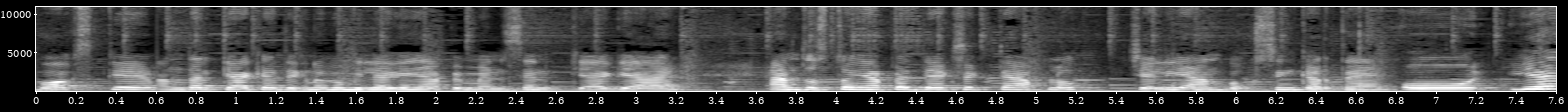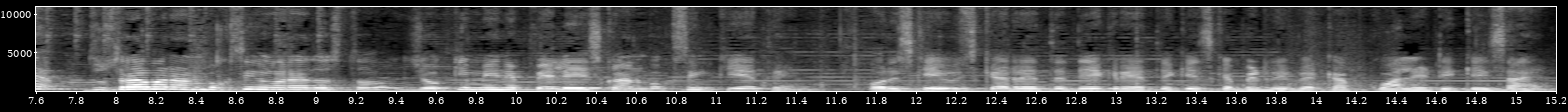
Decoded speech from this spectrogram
बॉक्स के अंदर क्या क्या देखने को मिलेगा? यहाँ पे मेंशन किया गया है। एंड दोस्तों, यहाँ पे देख सकते हैं आप लोग। चलिए अनबॉक्सिंग करते हैं। और ये दूसरा बार अनबॉक्सिंग हो रहा है दोस्तों, जो कि मैंने पहले इसको अनबॉक्सिंग किए थे और इसके यूज़ कर रहे थे, देख रहे थे कि इसका बैटरी बैकअप क्वालिटी कैसा है।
